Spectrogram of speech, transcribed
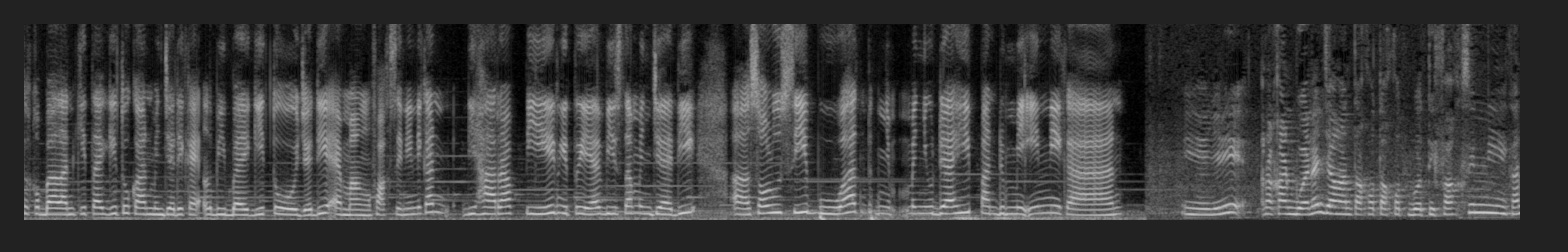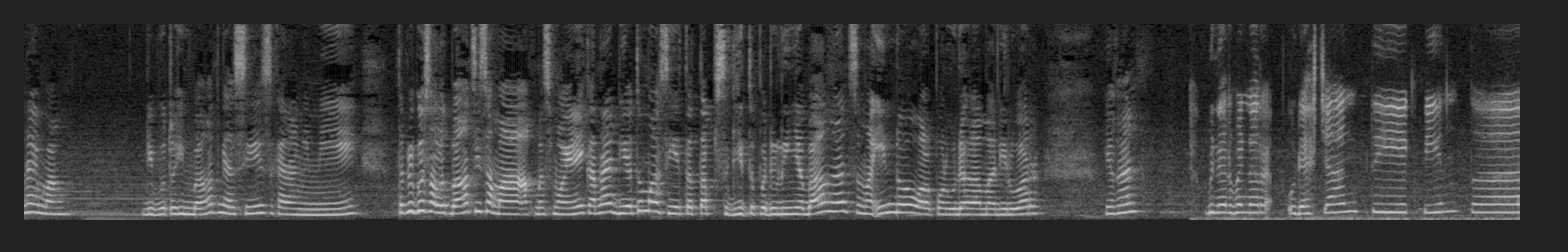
kekebalan kita gitu kan menjadi kayak lebih baik gitu. Jadi emang vaksin ini kan diharapin gitu ya bisa menjadi eh, solusi buat menyudahi pandemi ini kan. Iya, jadi rekan Buana jangan takut-takut buat divaksin nih, karena emang dibutuhin banget gak sih sekarang ini? Tapi gue salut banget sih sama Agnes Mo ini karena dia tuh masih tetap segitu pedulinya banget sama Indo walaupun udah lama di luar, ya kan? Bener-bener udah cantik, pinter,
